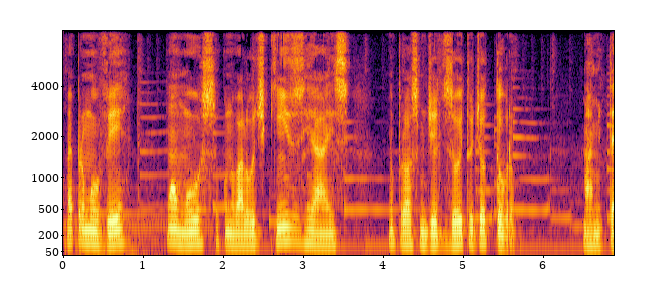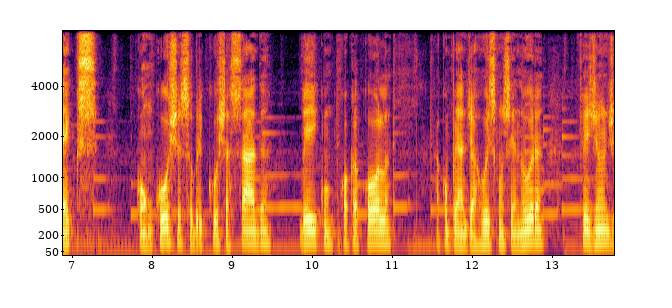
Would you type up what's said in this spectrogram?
vai promover um almoço no valor de 15 reais no próximo dia 18 de outubro. Marmitex com coxa sobre coxa assada, bacon, Coca-Cola, acompanhado de arroz com cenoura, feijão de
